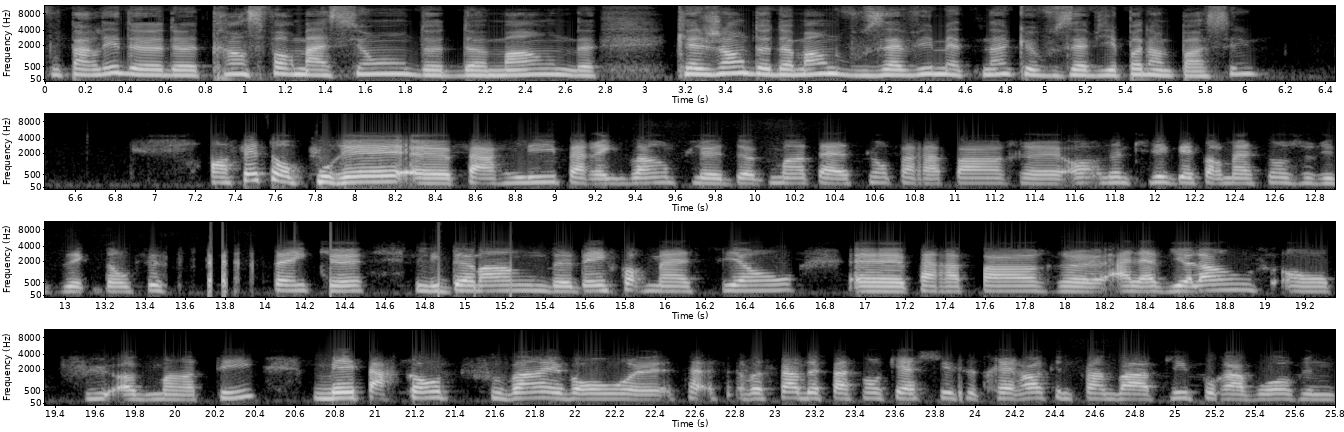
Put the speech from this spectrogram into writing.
Vous parlez de, de, transformation de demande. Quel genre de demande vous avez maintenant que vous n'aviez pas dans le passé? En fait, on pourrait euh, parler, par exemple, d'augmentation par rapport, euh, on a une clinique d'information juridique. Donc, c'est que les demandes d'information euh, par rapport euh, à la violence ont pu augmenter. Mais par contre, souvent, elles vont, euh, ça, va se faire de façon cachée. C'est très rare qu'une femme va appeler pour avoir une,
